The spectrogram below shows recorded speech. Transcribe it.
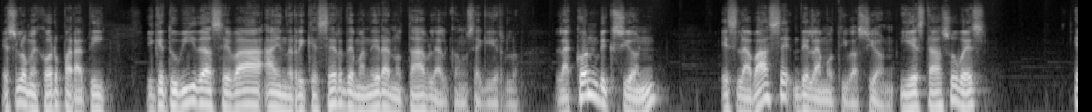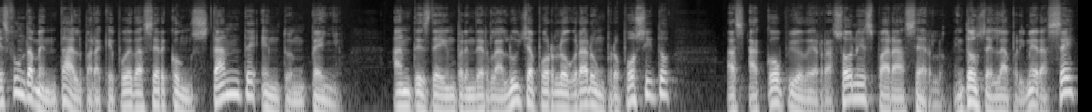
es lo mejor para ti y que tu vida se va a enriquecer de manera notable al conseguirlo. La convicción es la base de la motivación y esta a su vez es fundamental para que puedas ser constante en tu empeño. Antes de emprender la lucha por lograr un propósito, haz acopio de razones para hacerlo. Entonces, la primera C,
